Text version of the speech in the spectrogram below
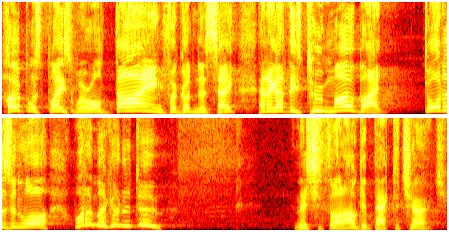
hopeless place. We're all dying for goodness sake. And I got these two Moabite daughters in law. What am I going to do? And then she thought, I'll get back to church.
